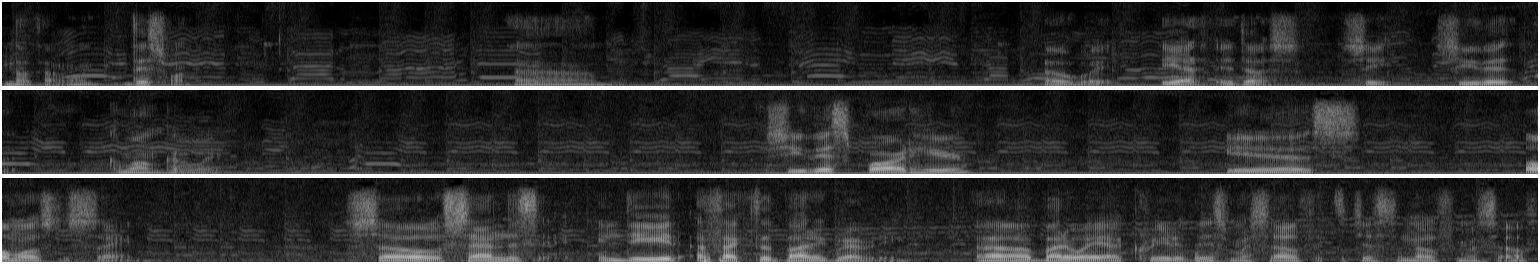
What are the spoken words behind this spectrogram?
not that one, this one. Um, oh wait, yeah, it does. See, see that? Come on, go away. See this part here? is almost the same. So sand is indeed affected by the gravity. Uh, by the way, I created this myself. It's just a note for myself.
